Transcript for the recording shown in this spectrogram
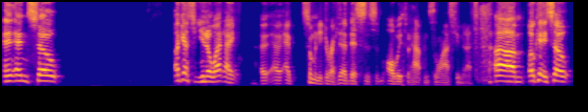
And, and so I guess you know what I, I, I somebody directed this is always what happens in the last few minutes. Um, okay, so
